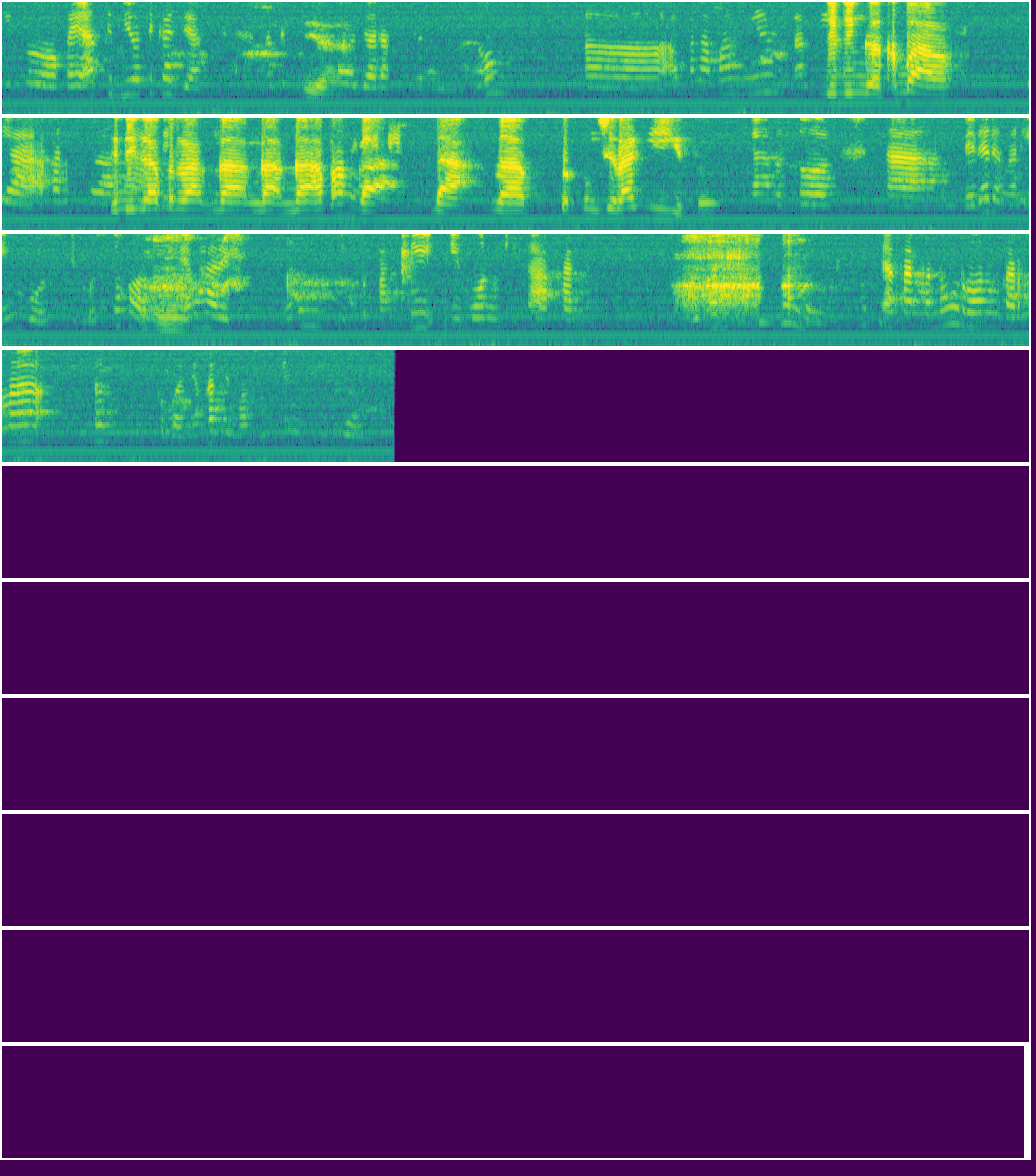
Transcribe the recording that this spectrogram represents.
itu loh kayak antibiotik aja nanti Iya. kalau jarang minum eh, apa namanya nanti Jadi nggak kebal. Ya akan Jadi nggak berla- nggak nggak nggak apa nggak nggak nggak berfungsi lagi gitu. ya betul nah beda dengan imbus imbus itu kalau Hmm. setiap hari itu pasti imun kita akan bukan menurun pasti akan menurun karena kita kebanyakan dimasukin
